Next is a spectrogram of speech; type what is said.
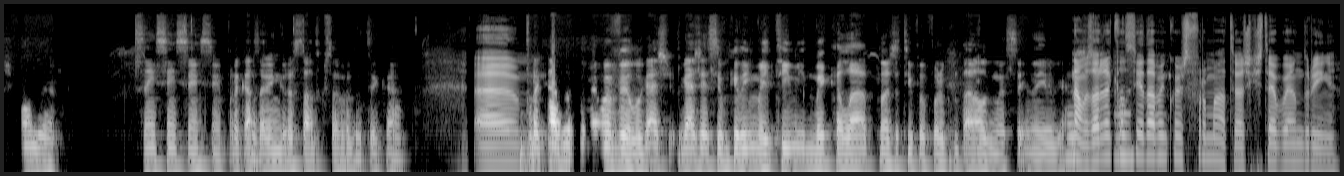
responder. Sim, sim, sim, sim. Por acaso era engraçado, gostava de ter cá. Ahm, Por acaso eu também a vê-lo. O gajo, o gajo é assim um bocadinho meio tímido, meio calado. Nós já tipo a perguntar alguma cena e o gajo. não, mas olha que ele Ah. se ia dar bem com este formato. Eu acho que isto é bem Andorinha.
